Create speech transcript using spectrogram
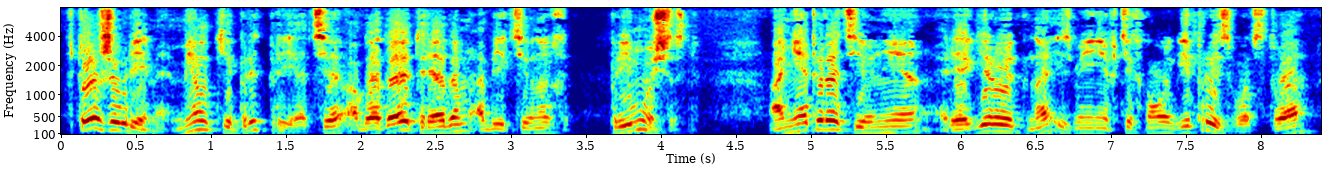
В то же время мелкие предприятия обладают рядом объективных преимуществ – они оперативнее реагируют на изменения в технологии производства,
